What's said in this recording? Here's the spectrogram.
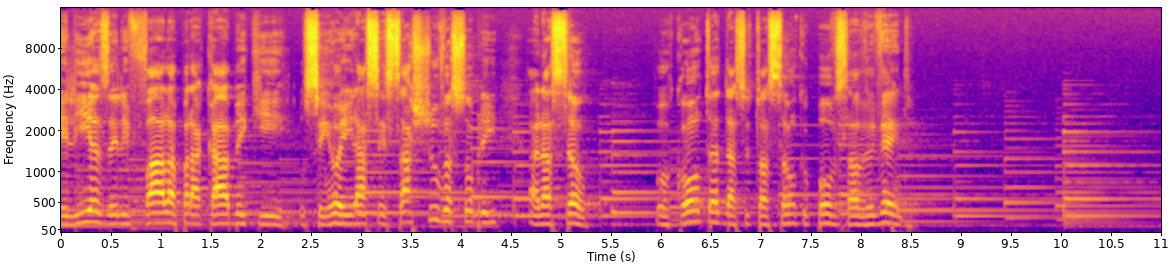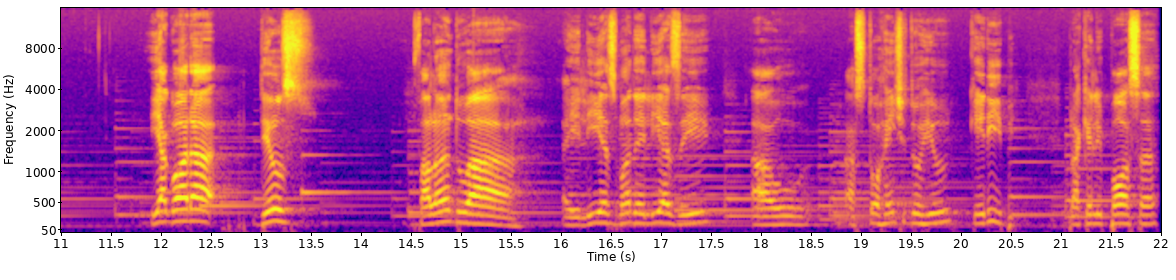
Elias ele fala para Acabe que o Senhor irá cessar chuva sobre a nação por conta da situação que o povo estava vivendo. E agora Deus falando a, a Elias, manda Elias ir ao as torrentes do rio Queribe, para que ele possa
